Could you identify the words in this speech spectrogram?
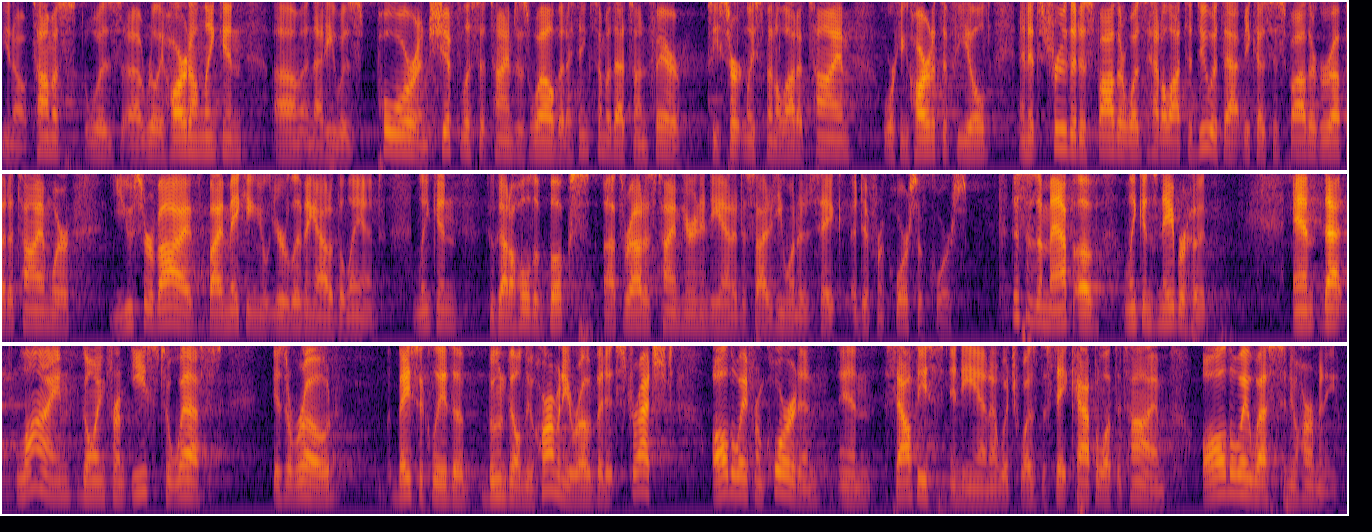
you know, Thomas was uh, really hard on Lincoln um, and that he was poor and shiftless at times as well, but I think some of that's unfair. He certainly spent a lot of time working hard at the field, and it's true that his father was, had a lot to do with that because his father grew up at a time where you survived by making your living out of the land. Lincoln, who got a hold of books uh, throughout his time here in Indiana, decided he wanted to take a different course, of course. This is a map of Lincoln's neighborhood. And that line going from east to west is a road, basically the Boonville New Harmony Road, but it stretched all the way from Corydon in southeast Indiana, which was the state capital at the time, all the way west to New Harmony.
